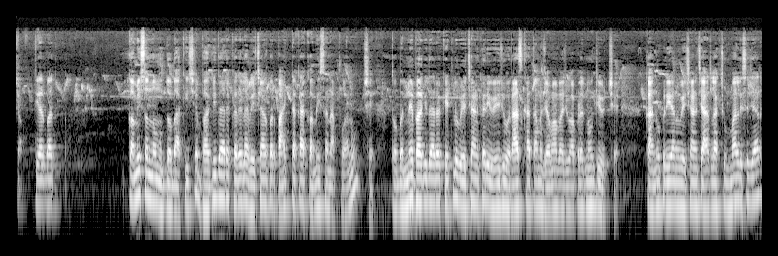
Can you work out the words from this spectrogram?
ચાલો ત્યારબાદ કમિશનનો મુદ્દો બાકી છે. ભાગીદારે કરેલા વેચાણ પર પાંચ ટકા કમિશન આપવાનું છે. તો બંને ભાગીદારોએ કેટલું વેચાણ કર્યું એ જુઓ. રાસ ખાતામાં જમા બાજુ આપણે નોંધ્યું જ છે. કાનુપ્રિયાનું વેચાણ ચાર લાખ ચુમ્માલીસ હજાર,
